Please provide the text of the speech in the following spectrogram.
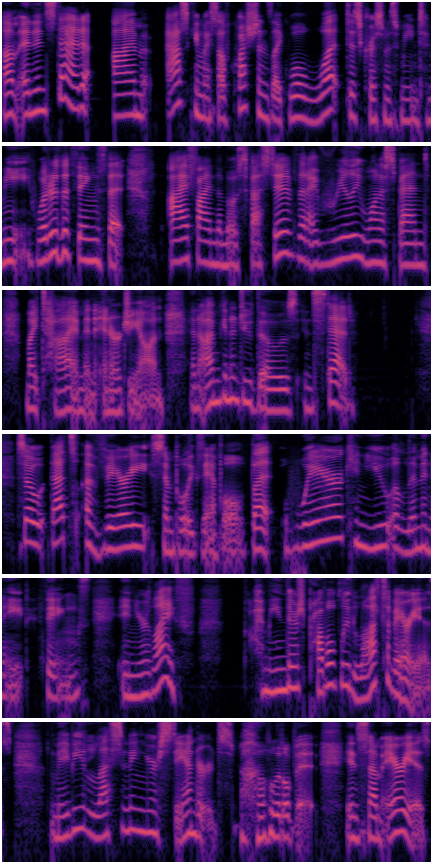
Um, and instead, I'm asking myself questions like, well, what does Christmas mean to me? What are the things that I find the most festive that I really want to spend my time and energy on? And I'm going to do those instead. So that's a very simple example, but where can you eliminate things in your life? I mean, there's probably lots of areas. Maybe lessening your standards a little bit in some areas.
